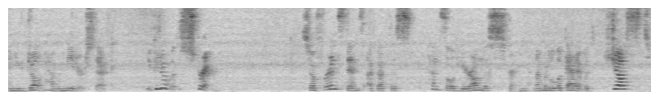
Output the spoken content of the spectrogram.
And you don't have a meter stick. You can do it with a string. So for instance, I've got this pencil here on this string, and I'm going to look at it with just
